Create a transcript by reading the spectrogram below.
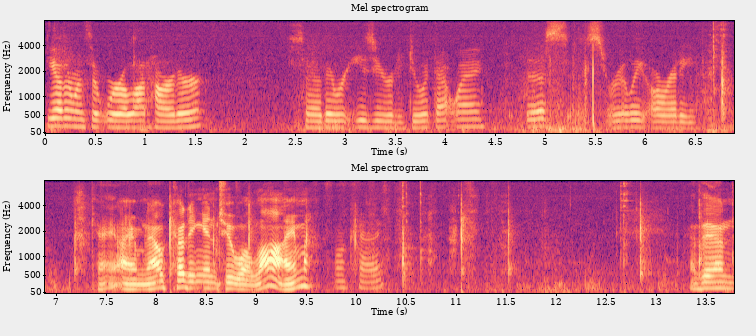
The other ones that were a lot harder, so they were easier to do it that way. But This is really already, Okay, I am now cutting into a lime, okay. and then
